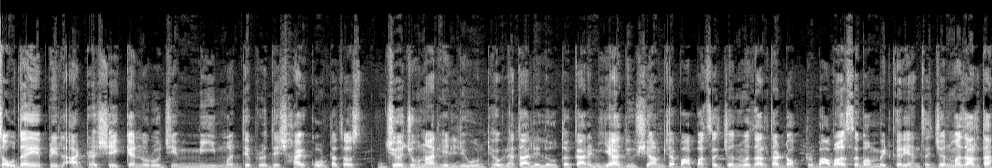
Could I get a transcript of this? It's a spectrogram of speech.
चौदा एप्रिल अठराशे एक्क्याण्णव रोजी मी मध्य प्रदेश हायकोर्टाचा जज होणार हे लिहून ठेवण्यात आलेलं होतं. कारण या दिवशी आमच्या बापाचा जन्म झाला डॉक्टर बाबासाहेब आंबेडकर यांचा जन्म झाला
